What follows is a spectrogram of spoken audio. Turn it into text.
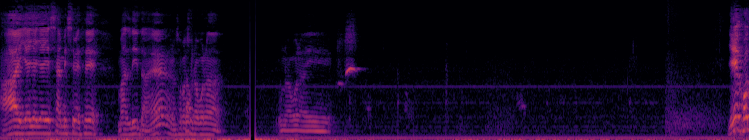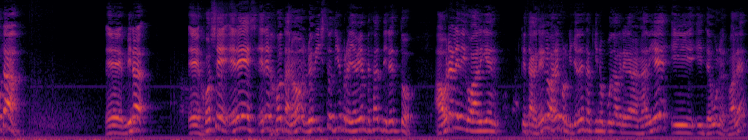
Ay, ay, ay, ay, esa MSBC maldita, ¿eh? Nos ha pasado una buena... Una buena ahí... ¡Eh, Jota! Eh, mira... Eh, José, eres, eres Jota, ¿no? Lo he visto, tío, pero ya había empezado el directo Ahora le digo a alguien que te agregue, ¿vale? Porque yo desde aquí no puedo agregar a nadie y, y te unes, ¿vale?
